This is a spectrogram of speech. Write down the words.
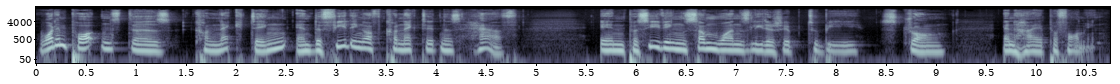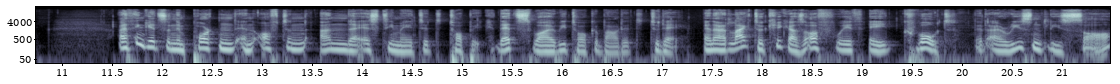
what importance does connecting and the feeling of connectedness have in perceiving someone's leadership to be strong and high performing? I think it's an important and often underestimated topic. That's why we talk about it today. And I'd like to kick us off with a quote that I recently saw.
